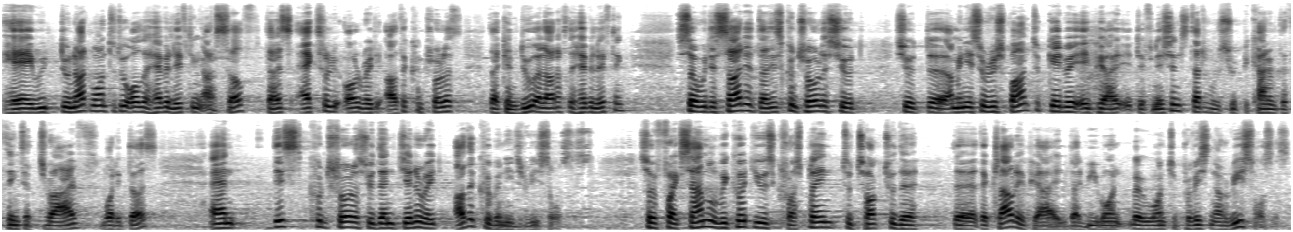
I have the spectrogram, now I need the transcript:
hey, we do not want to do all the heavy lifting ourselves. There's actually already other controllers that can do a lot of the heavy lifting. So we decided that this controller should should, uh, I mean, it should respond to gateway API definitions. That should be kind of the things that drive what it does. And this controller should then generate other Kubernetes resources. So for example, we could use Crossplane to talk to the, the, the cloud API that we want, where we want to provision our resources.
